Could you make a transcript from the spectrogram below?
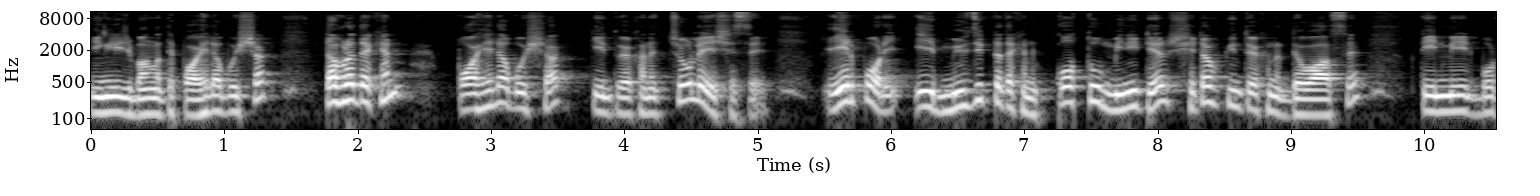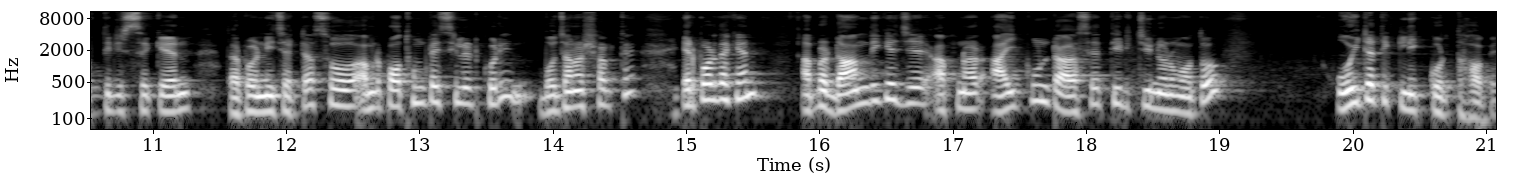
ইংলিশ বাংলাতে পহেলা বৈশাখ। তারপরে দেখেন পহেলা বৈশাখ কিন্তু এখানে চলে এসেছে। এরপরে এই মিউজিকটা দেখেন কত মিনিটের, সেটাও কিন্তু এখানে দেওয়া আছে। তিন মিনিট বত্রিশ সেকেন্ড, তারপর নিচেরটা। সো আমরা প্রথমটাই সিলেক্ট করি বোঝানোর স্বার্থে। এরপর দেখেন আপনার ডান দিকে যে আপনার আইকনটা আছে তীর চিহ্নর মতো, ওইটাতে ক্লিক করতে হবে।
